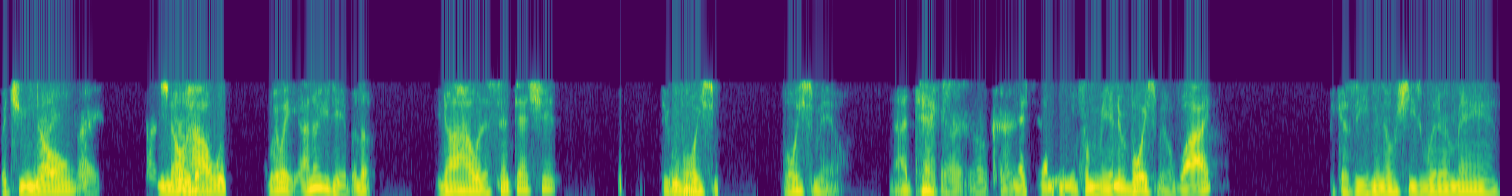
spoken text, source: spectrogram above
But you know, right. right. You know screwed how up. would. Wait, wait. I know you did, but look, you know how I would have sent that shit through Mhm. voice, voicemail, not text. Right, okay. And that shit I'm hitting from hitting voicemail. Why? Because even though she's with her man,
